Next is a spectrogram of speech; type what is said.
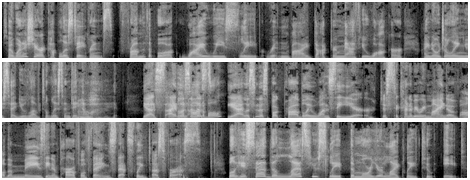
So, I want to share a couple of statements from the book, Why We Sleep, written by Dr. Matthew Walker. I know, Jolene, you said you love to listen to him. Yes, I listen to Audible? This, yeah, I listen to this book probably once a year, just to kind of be reminded of all the amazing and powerful things that sleep does for us. Well, he said the less you sleep, the more you're likely to eat.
